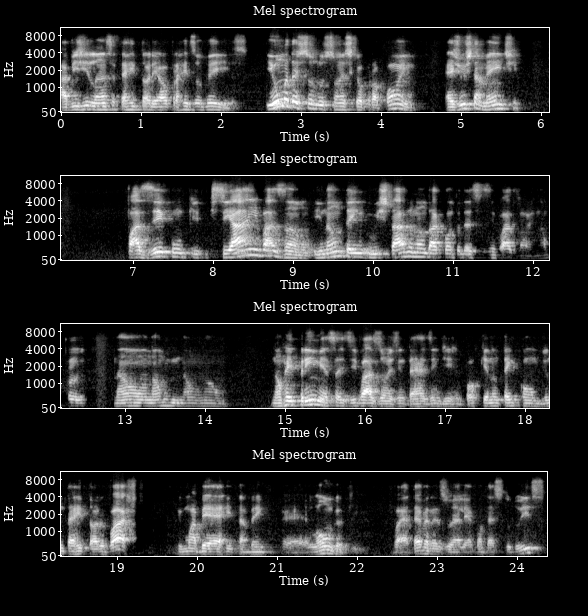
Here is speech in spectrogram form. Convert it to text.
a vigilância territorial para resolver isso. E uma das soluções que eu proponho é justamente fazer com que, se há invasão e não tem o Estado não dá conta dessas invasões, não não não não não, não reprime essas invasões em terras indígenas, porque não tem como de um território vasto e uma BR também é, longa que vai até Venezuela e acontece tudo isso,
